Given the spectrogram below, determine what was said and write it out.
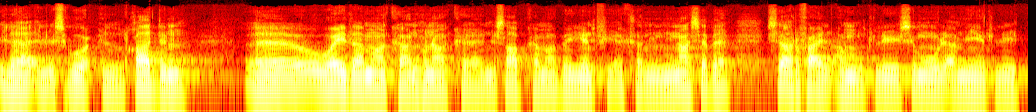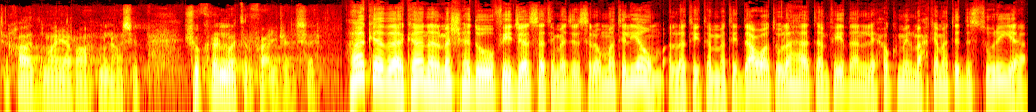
إلى الأسبوع القادم. وإذا ما كان هناك نصاب كما بينت في أكثر من مناسبة سأرفع الأمر لسمو الأمير لاتخاذ ما يراه مناسب. شكرا وترفع الجلسة. هكذا كان المشهد في جلسة مجلس الأمة اليوم التي تمت الدعوة لها تنفيذا لحكم المحكمة الدستورية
